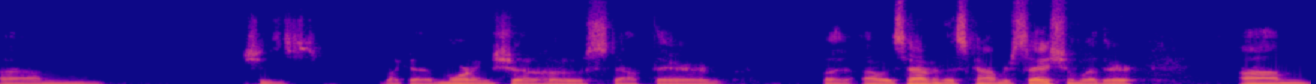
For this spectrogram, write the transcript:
Um, she's like a morning show host out there. But I was having this conversation with her. Um,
